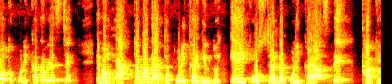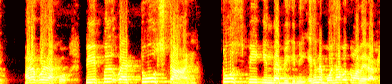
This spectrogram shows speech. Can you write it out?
গত পরীক্ষাতেও এসছে এবং একটা বাদে একটা পরীক্ষায় কিন্তু এই কোশ্চেনটা পরীক্ষায় আসতে থাকে। ভালো করে দেখো people were too stun to speak in the beginning এখানে বোঝাবো তোমাদের আমি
